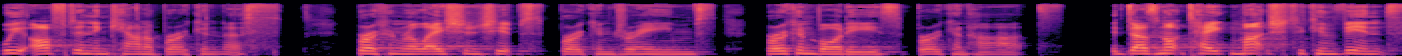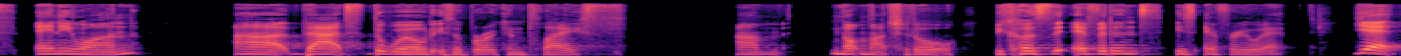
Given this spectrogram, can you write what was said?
we often encounter brokenness broken relationships, broken dreams, broken bodies, broken hearts. It does not take much to convince anyone uh, that the world is a broken place. Um, not much at all, because the evidence is everywhere. Yet,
